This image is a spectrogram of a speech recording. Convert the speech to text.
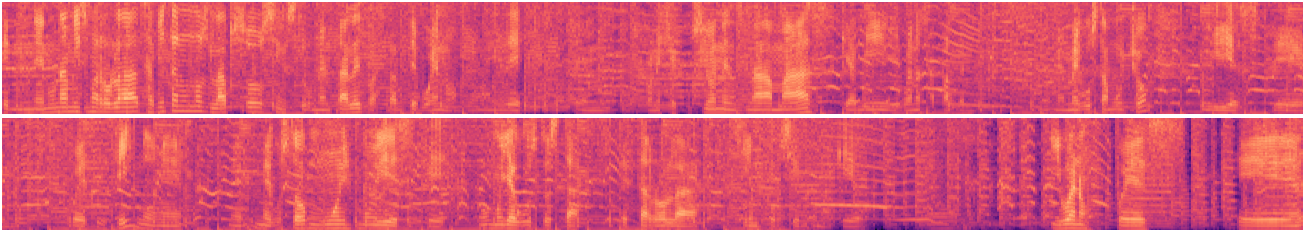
en, una misma rola se avientan unos lapsos instrumentales bastante buenos, de, con ejecuciones nada más, que a mí, bueno, esa parte me, gusta mucho. Y este, pues sí, me, me, gustó muy, muy, este, muy a gusto esta, esta rola 100% maqueo. Y bueno, pues eh,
